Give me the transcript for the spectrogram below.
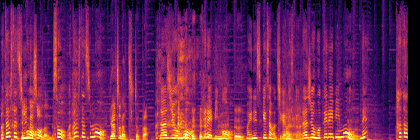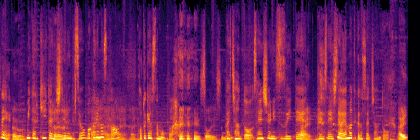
私たちもみんなそうなんだ。そう私たちも奴らっつっちゃった。ラジオも テレビも、うん。まあ、NHK さんは違いますけど、はいはい。ラジオもテレビもうん。ね、ただでうん。見たり聞いたりしてるんですよ。わ、かりますか、はいはいはいはいポッドキャストも、はいそうですね。はい、ちゃんと先週に続いはい。て訂正して謝ってくださいちゃんと。はい、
